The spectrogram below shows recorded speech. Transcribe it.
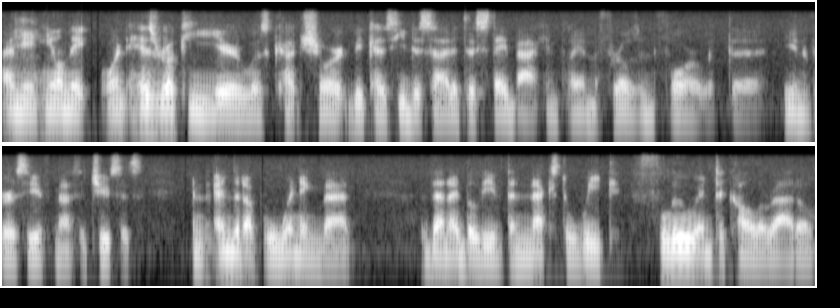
I mean, he only when his rookie year was cut short because he decided to stay back and play in the Frozen Four with the University of Massachusetts and ended up winning that. Then I believe the next week flew into Colorado,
